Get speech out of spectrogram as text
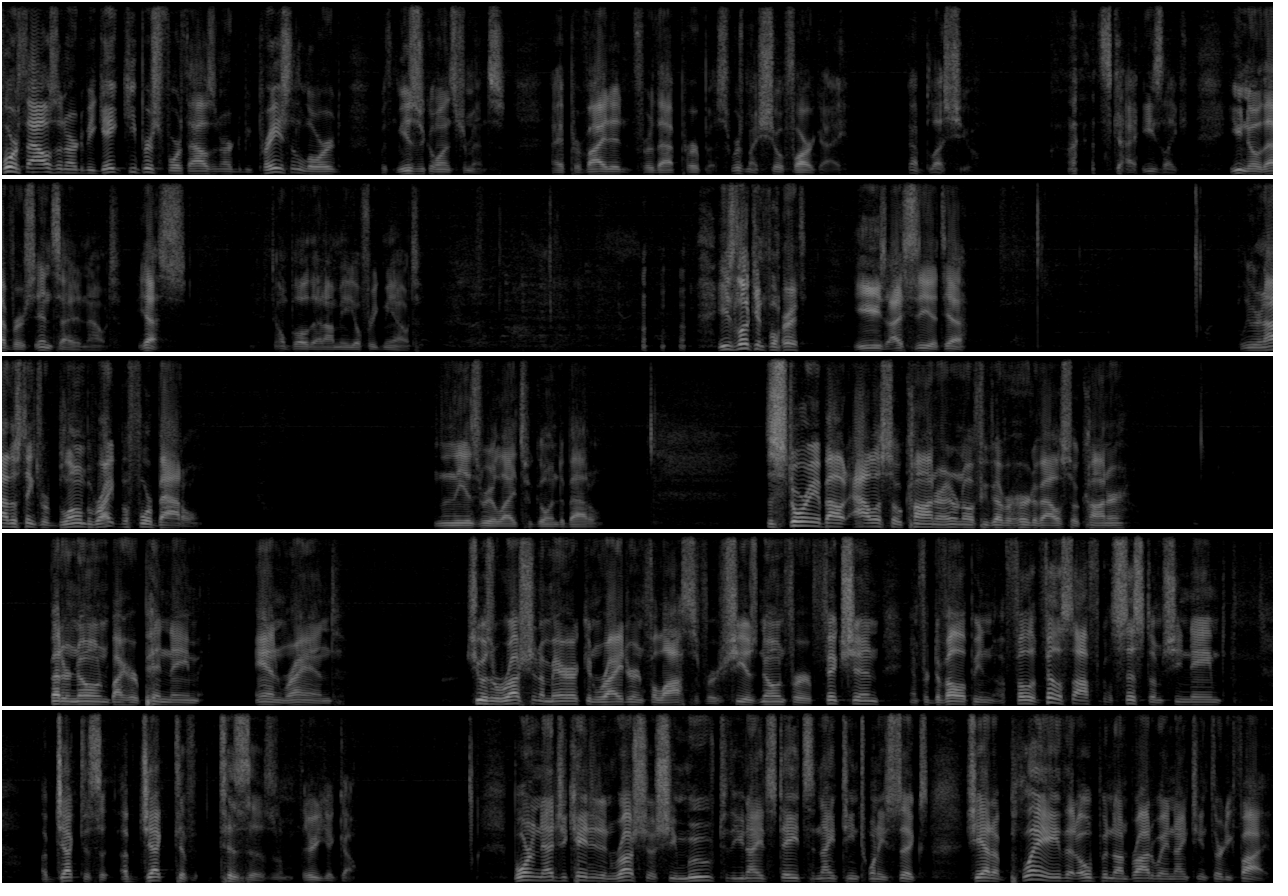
4,000 are to be gatekeepers, 4,000 are to be praised to the Lord with musical instruments. I have provided for that purpose. Where's my shofar guy? God bless you. this guy, he's like, you know that verse inside and out. Yes. Don't blow that on me, you'll freak me out. he's looking for it. He's, I see it, yeah. Believe it or not, those things were blown right before battle. And then the Israelites would go into battle. The story about Alice O'Connor. I don't know if you've ever heard of Alice O'Connor, better known by her pen name, Anne Rand. She was a Russian American writer and philosopher. She is known for fiction and for developing a philosophical system she named objectivism. There you go. Born and educated in Russia, she moved to the United States in 1926. She had a play that opened on Broadway in 1935.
